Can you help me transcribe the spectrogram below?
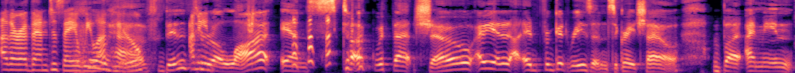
other than to say we Who love have you. Been through I mean, a lot and stuck with that show. I mean, and for good reason. It's a great show, but I mean,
